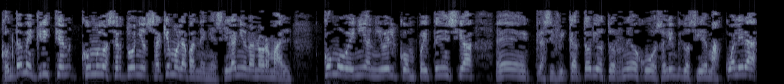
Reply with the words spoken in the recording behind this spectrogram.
Contame, Cristian, ¿cómo iba a ser tu año? Saquemos la pandemia, si el año era normal, cómo venía a nivel competencia, eh, clasificatorios, torneos, Juegos Olímpicos y demás. ¿Cuál era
